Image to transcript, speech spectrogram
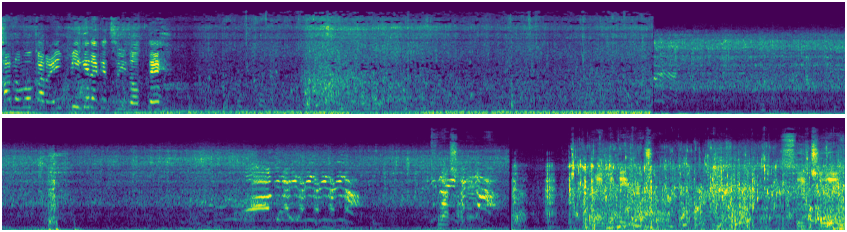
頼むから一匹だけついとって来ましたね。水中映像。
